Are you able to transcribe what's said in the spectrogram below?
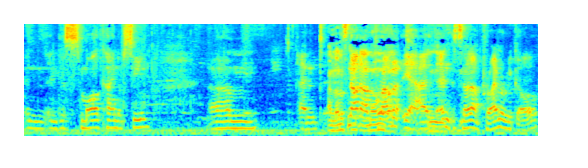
in, in this small kind of scene. Um, and A lot of it's not our know primary, that. yeah, and, Mm. and it's not our primary goal.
